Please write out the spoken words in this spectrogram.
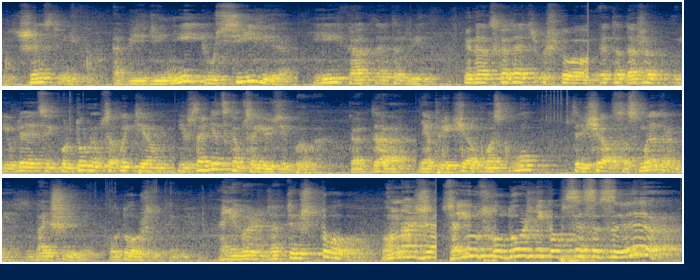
предшественников, объединить усилия и как-то это двинуть. И надо сказать, что это даже является и культурным событием и в Советском Союзе было, когда я приезжал в Москву, встречался с мэтрами, с большими художниками. Они говорят, да ты что, у нас же союз художников СССР,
